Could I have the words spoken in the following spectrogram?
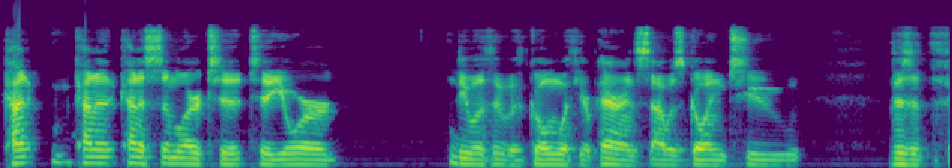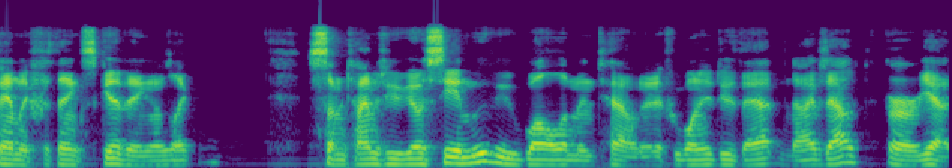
kind of kind of kind of similar to to your deal with it with going with your parents. I was going to visit the family for Thanksgiving. I was like, sometimes we go see a movie while I'm in town, and if we want to do that, Knives Out or yeah,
